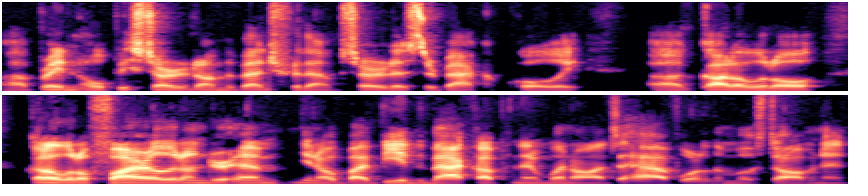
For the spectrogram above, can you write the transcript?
uh, Braden Holtby started on the bench for them, started as their backup goalie. Uh, got a little got a little fire lit under him, you know, by being the backup, and then went on to have one of the most dominant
